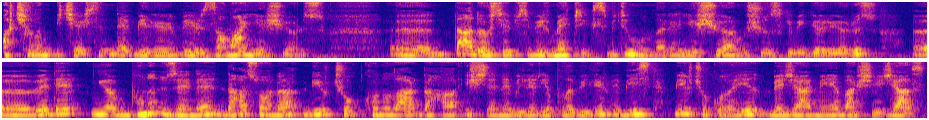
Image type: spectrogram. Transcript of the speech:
açılım içerisinde belirli bir zaman yaşıyoruz. Daha doğrusu hepsi bir matrix. Bütün bunları yaşıyormuşuz gibi görüyoruz. Ee, ve de ya bunun üzerine daha sonra birçok konular daha işlenebilir, yapılabilir ve biz birçok olayı becermeye başlayacağız.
